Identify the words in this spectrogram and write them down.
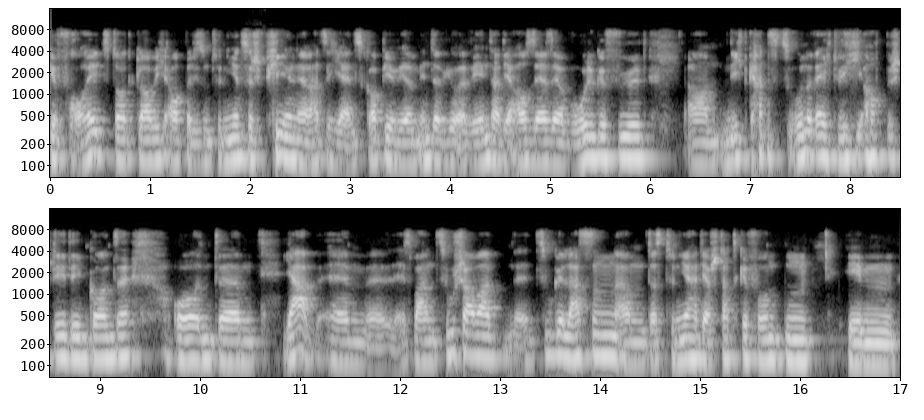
gefreut, dort, glaube ich, auch bei diesem Turnier zu spielen. Er hat sich ja in Skopje, wie er im Interview erwähnt hat, ja auch sehr, sehr wohl gefühlt. Ähm, nicht ganz zu Unrecht, wie ich auch bestätigen konnte. Und ähm, ja, ähm, es waren Zuschauer äh, zugelassen. Ähm, das Turnier hat ja stattgefunden im,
